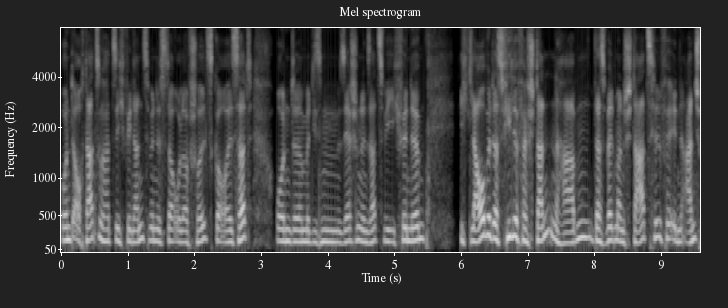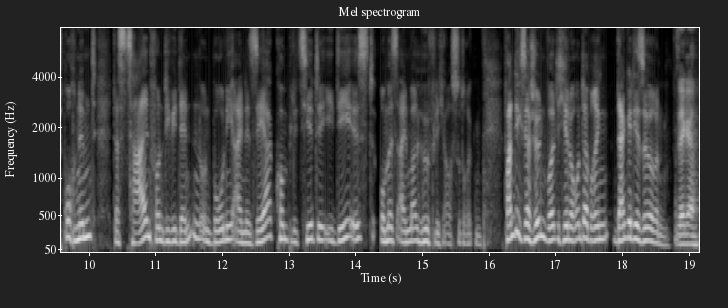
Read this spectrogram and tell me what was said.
Und auch dazu hat sich Finanzminister Olaf Scholz geäußert und äh, mit diesem sehr schönen Satz, wie ich finde, ich glaube, dass viele verstanden haben, dass wenn man Staatshilfe in Anspruch nimmt, das Zahlen von Dividenden und Boni eine sehr komplizierte Idee ist, um es einmal höflich auszudrücken. Fand ich sehr schön, wollte ich hier noch unterbringen. Danke dir, Sören. Sehr gern.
